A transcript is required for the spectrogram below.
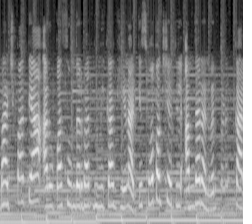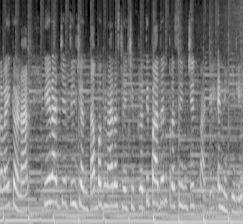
भाजपा त्या आरोपासंदर्भात भूमिका घेणार की स्वपक्षातील आमदारांवर कडक कारवाई करणार हे राज्यातील जनता बघणार असल्याचे प्रतिपादन प्रसेनजित पाटील यांनी केले.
